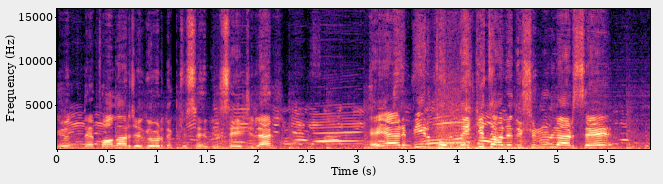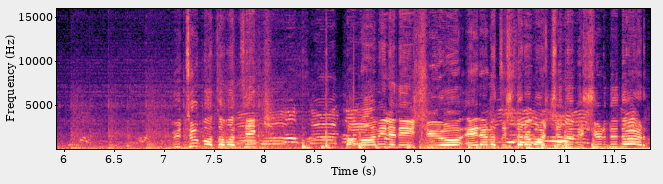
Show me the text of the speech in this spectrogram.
Bugün defalarca gördük ki sevgili seyirciler. Eğer bir topla iki tane düşürürlerse bütün matematik tamamıyla değişiyor. Eren atışlara başladı, düşürdü 4.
